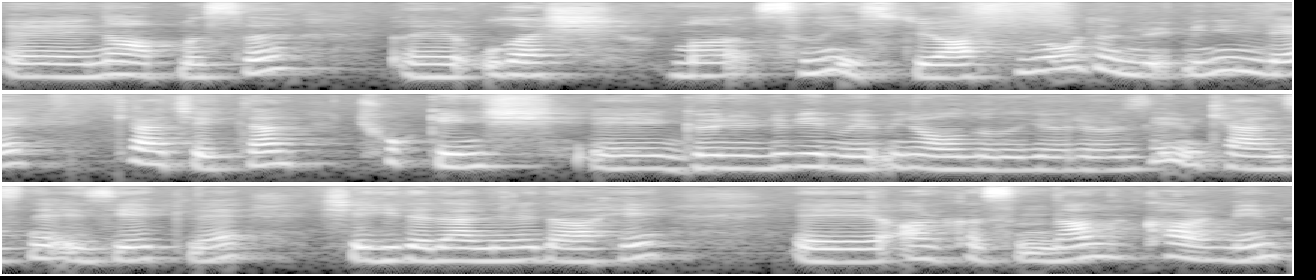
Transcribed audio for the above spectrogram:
e, ne yapması? E, ulaşmasını istiyor. Aslında orada müminin de gerçekten çok geniş e, gönüllü bir mümin olduğunu görüyoruz değil mi? Kendisine eziyetle şehit edenleri dahi e, arkasından kavmim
